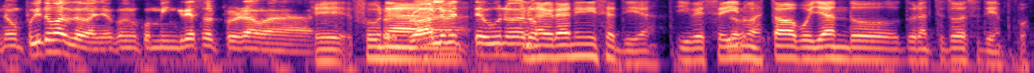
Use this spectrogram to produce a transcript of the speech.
No, un poquito más de años, con, con mi ingreso al programa. Eh, fue una, probablemente uno de una los... gran iniciativa. Y BCI no. nos ha estado apoyando durante todo ese tiempo.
